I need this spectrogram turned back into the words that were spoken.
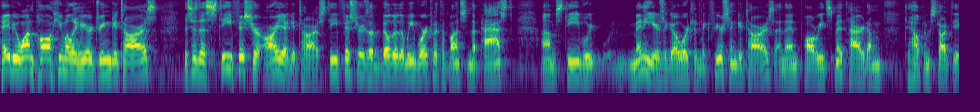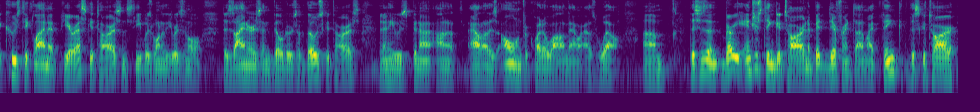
Hey everyone, Paul Heumiller here, Dream Guitars. This is a Steve Fischer Aria guitar. Steve Fischer is a builder that we've worked with a bunch in the past. Um, Steve, we, many years ago, worked at McPherson Guitars, and then Paul Reed Smith hired him to help him start the acoustic line at PRS Guitars, and Steve was one of the original designers and builders of those guitars. And then he was been on, on a, out on his own for quite a while now as well. Um, this is a very interesting guitar and a bit different. Um, I think this guitar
